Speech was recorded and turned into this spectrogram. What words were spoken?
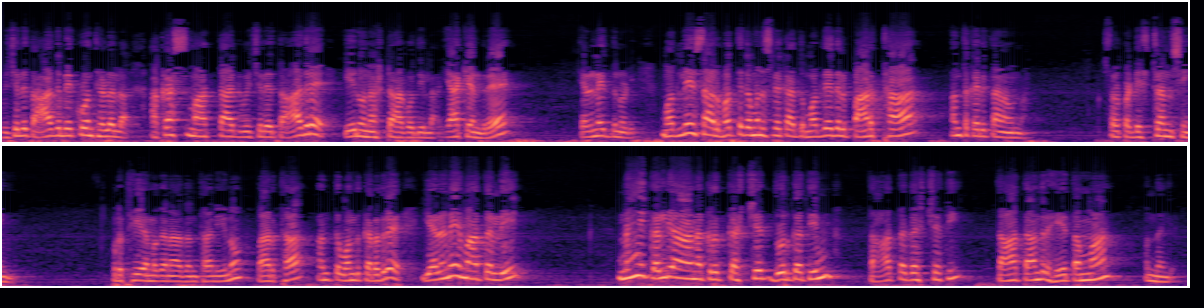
ವಿಚಲಿತ ಆಗಬೇಕು ಅಂತ ಹೇಳಲ್ಲ. ಅಕಸ್ಮಾತ್ತಾಗಿ ವಿಚಲಿತ ಆದ್ರೆ ಏನು ನಷ್ಟ ಆಗೋದಿಲ್ಲ. ಯಾಕೆಂದ್ರೆ, ಎರಡನೇದ್ದು ನೋಡಿ, ಮೊದಲೇ ಸಾಲು, ಮತ್ತೆ ಗಮನಿಸಬೇಕಾದ್ದು ಮೊದಲೇದಲ್ಲಿ ಪಾರ್ಥ ಅಂತ ಕರಿತಾನ ಅವನು. ಸ್ವಲ್ಪ ಡಿಸ್ಟನ್ಸಿಂಗ್ ಪೃಥ್ವಿಯ ಮಗನಾದಂಥ ನೀನು, ಪಾರ್ಥ ಅಂತ ಒಂದು ಕರೆದ್ರೆ, ಎರಡನೇ ಮಾತಲ್ಲಿ, ನಹಿ ಕಲ್ಯಾಣ ಕೃತ್ ಕಶ್ಚಿತ್ ದುರ್ಗತಿಂ ತಾತ ಗಶ್ಚತಿ ತಾತ ಅಂದ್ರೆ ಹೇತಮ್ಮ ಅಂದಂಗೆ.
